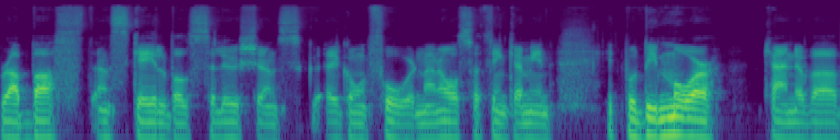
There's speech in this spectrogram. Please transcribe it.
robust and scalable solutions uh, going forward, and I also think, I mean, it will be more kind of a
